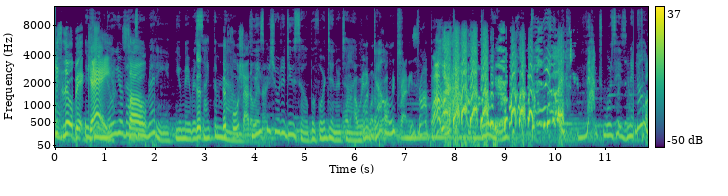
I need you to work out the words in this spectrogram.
he's a little bit If gay. you know your vows so already, you may recite them good now. foreshadowing, Please be sure to do so before dinner Well, time. I really or wanna fuck the don't. Drop out. that was his name. No,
